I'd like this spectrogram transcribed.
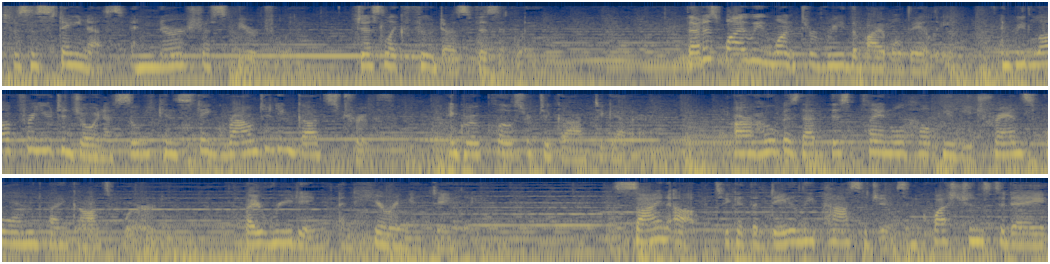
to sustain us and nourish us spiritually, just like food does physically. That is why we want to read the Bible daily, and we'd love for you to join us so we can stay grounded in God's truth and grow closer to God together. Our hope is that this plan will help you be transformed by God's Word by reading and hearing it daily. Sign up to get the daily passages and questions today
